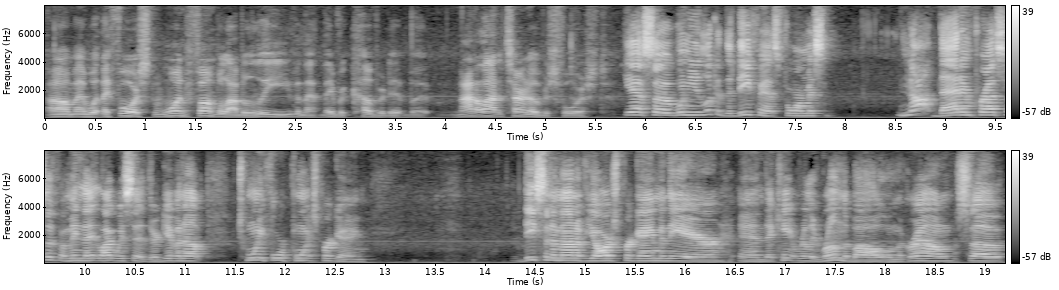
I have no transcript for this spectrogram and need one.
Um, and what they forced one fumble, I believe, and they recovered it, but not a lot of turnovers forced. Yeah, so when you look at the defense for them, it's not that impressive. I mean, they, like we said, they're giving up 24 points per game, decent amount of yards per game in the air, and they can't really run the ball on the ground. So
